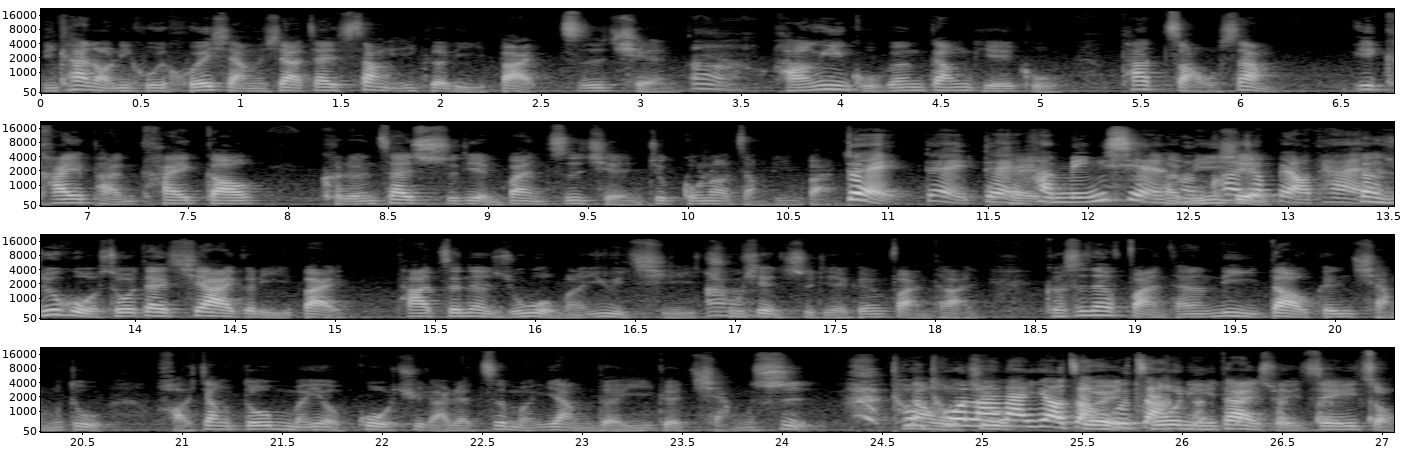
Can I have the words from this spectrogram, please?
你看哦，你回回想一下，在上一个礼拜之前，嗯，航运股跟钢铁股，它早上一开盘开高，可能在十点半之前就攻到涨停板。对对对，很明显，很快很明显就表态。但如果说在下一个礼拜，它真的如我们的预期嗯出现止跌跟反弹，可是呢反弹的力道跟强度好像都没有过去来的这么样的一个强势，拖拖拉拉要涨不对涨拖泥带水这一种，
